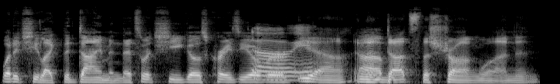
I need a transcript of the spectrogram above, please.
What did she like? The diamond. That's what she goes crazy over. Oh, Yeah, Yeah. and then Um, Dot's the strong one, and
